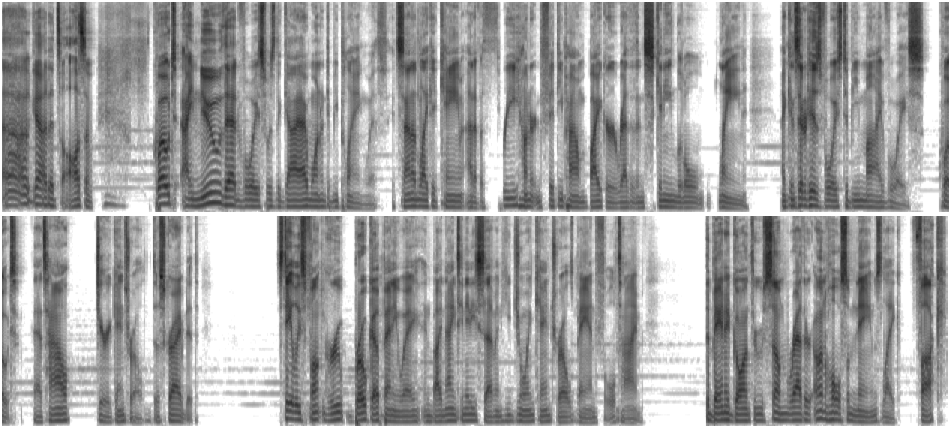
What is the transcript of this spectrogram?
oh, God, it's awesome. Quote, I knew that voice was the guy I wanted to be playing with. It sounded like it came out of a 350 pound biker rather than skinny little Layne. I considered his voice to be my voice. Quote, that's how Jerry Cantrell described it. Staley's funk group broke up anyway, and by 1987, he joined Cantrell's band full time. The band had gone through some rather unwholesome names like Fuck.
